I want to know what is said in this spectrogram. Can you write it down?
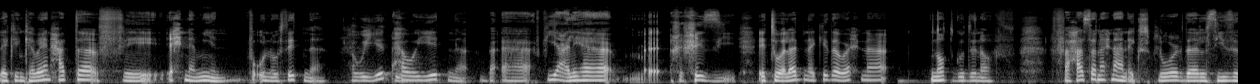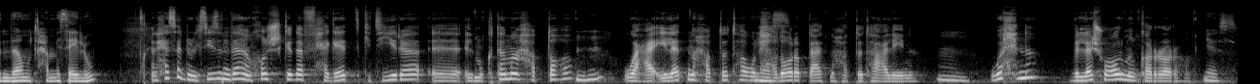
لكن كمان حتى في إحنا مين؟ في أنوثتنا. هويتنا. هويتنا. بقى في عليها خزي. اتولدنا كده وإحنا not good enough. فحاسة إن إحنا هن explore ده ال season ده متحمسه له. أنا حاسة إنه ال season ده هنخش كده في حاجات كتيرة آه، المجتمع حطها وعائلاتنا حطتها والحضارة بتاعتنا حطتها علينا. وإحنا بلا شعور بنكررها. yes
